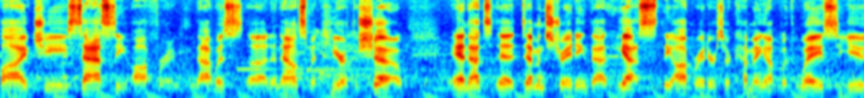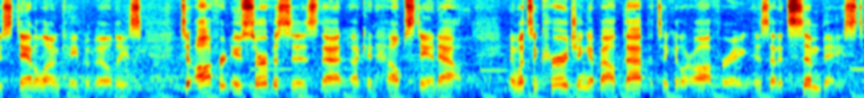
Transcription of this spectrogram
5G SASE offering. That was uh, an announcement here at the show. And that's uh, demonstrating that, yes, the operators are coming up with ways to use standalone capabilities to offer new services that uh, can help stand out. And what's encouraging about that particular offering is that it's SIM based.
